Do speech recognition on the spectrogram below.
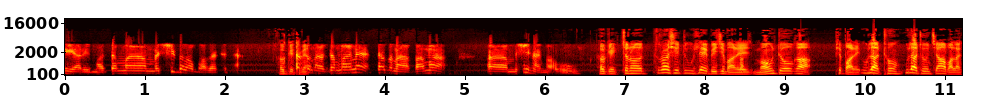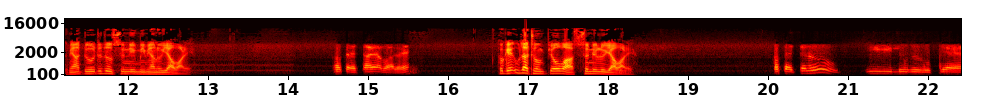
နေရာတွေမှာတမန်မရှိတော့ပါပဲခင်ဗျဟုတ်ကဲ့ခင်ဗျတမန်နဲ့တသနာဘာမှအာမရှိနိုင်ပါဘူးဟုတ်ကဲ့ကျွန်တော်တော်ရှိတူလှည့်ပေးခြင်းပါလေမောင်တော်ကဖြစ်ပါလေဥလာထွန်းဥလာထွန်းကြားပါလားခင်ဗျာတူတူတူဆွေးနွေးမေးမြန်းလို့ရပါတယ် ဟုတ်ကဲ့ကြားရပါတယ်ဟုတ်ကဲ့ဥလာထွန်းပြောပါဆွေးနွေးလို့ရပါတယ်ဟုတ်ကဲ့ကျွန်တော်ဒီလူတွေကိုပြန်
